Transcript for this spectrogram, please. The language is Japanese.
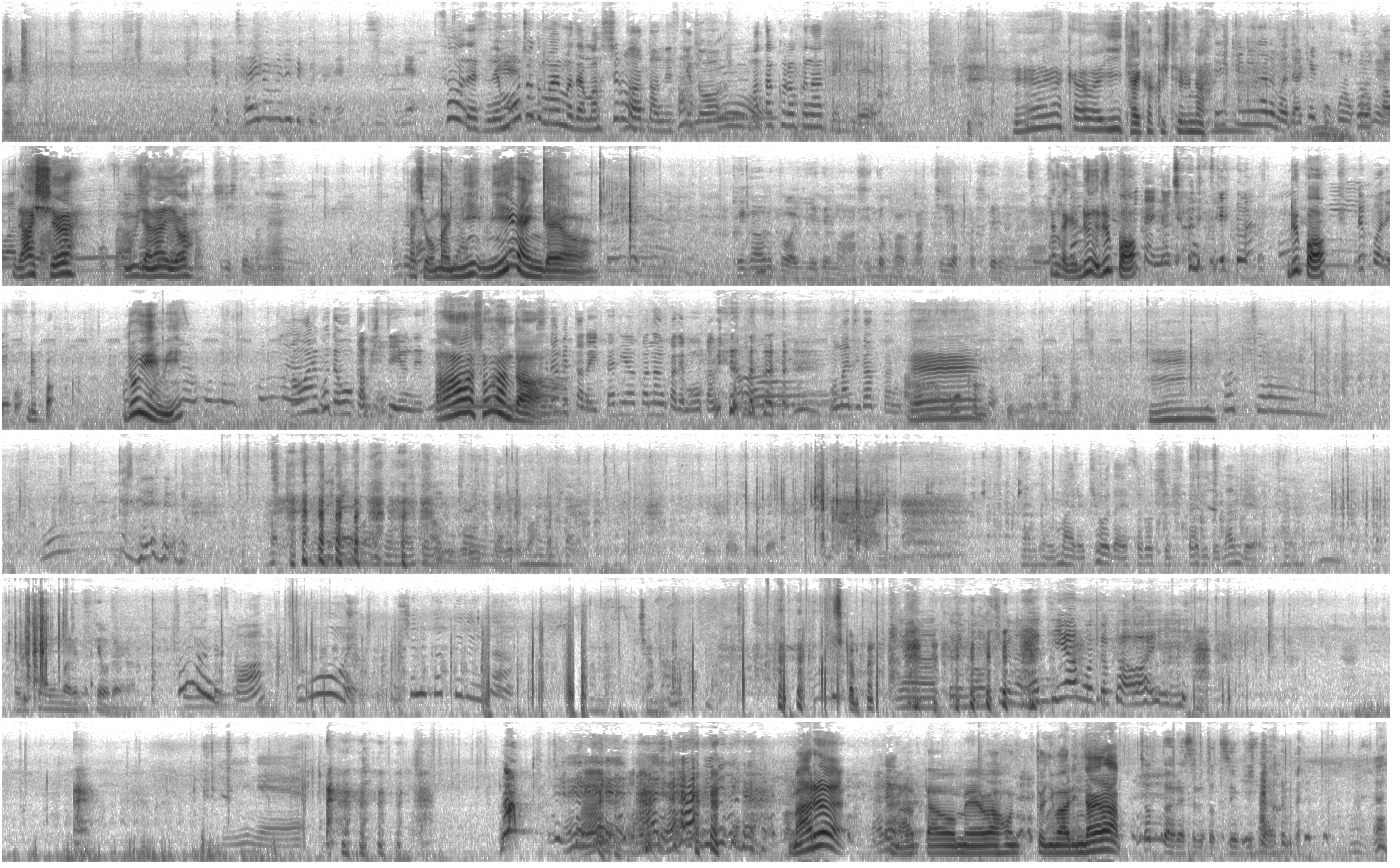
ねやっぱ茶色も出てくるんだね薄くね。そうですね。もうちょっと前までは真っ白だったんですけどまた黒くなってきて。えー、かわいい。体格してるな。成形になるまでは結構コロコロ変わラッシュ？言うじゃないよ。がっちりしてんだね。ラッシュお前見見えないんだよ。毛があるとはいえでも足とかがっちりやっぱしてるもんね。なんだっけ？ルルポ？ルポ？ルポです。ルポ。どういう意味？ハワイ語で狼って言うんですああそうなんだ。調べたらイタリアかなんかでも狼だった同じだ。ったんであへー。狼っていうあれなん。だうーん。おっちゃんあんこゴロってあげれば知りたい知りたいな。んで生まれ兄弟揃って二人でなんだよって俺一緒に生まれた兄弟がそうなんですか？すごい。一緒に飼ってるんだ邪魔いやーあっという間大きくなるティアモと可愛いいいね。えー、あるあるビビってる丸。またおめえは本当に悪いんだから。ちょっとあれすると強気になるんでああ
